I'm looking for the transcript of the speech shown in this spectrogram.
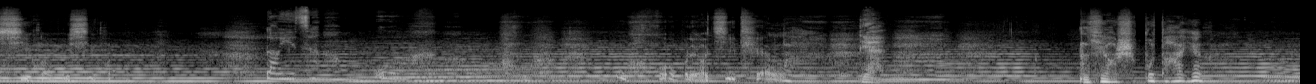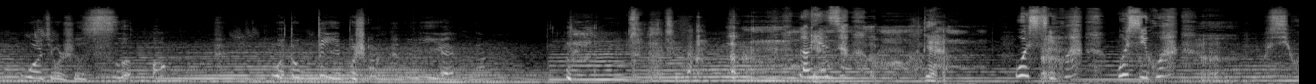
喜欢不喜欢？老爷子，我我我活不了几天了。爹。你要是不答应，我就是死了，我都闭不上眼。老爷子，爹，我喜欢，我喜欢，我喜欢，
